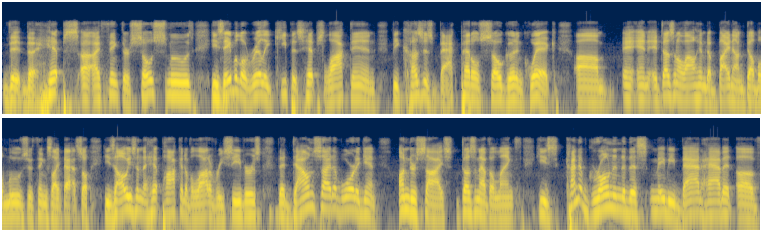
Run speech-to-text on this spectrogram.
the the hips. Uh, I think they're so smooth. He's able to really keep his hips locked in because his back pedal's so good and quick. Um, and, it doesn't allow him to bite on double moves or things like that. So he's always in the hip pocket of a lot of receivers. The downside of Ward again, undersized, doesn't have the length. He's kind of grown into this maybe bad habit of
